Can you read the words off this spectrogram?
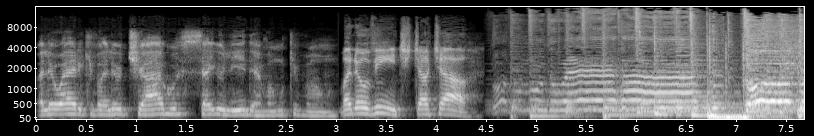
Valeu, Eric. Valeu, Thiago. Segue o líder. Vamos que vamos. Valeu, ouvinte. Tchau, tchau. Todo mundo erra, todo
